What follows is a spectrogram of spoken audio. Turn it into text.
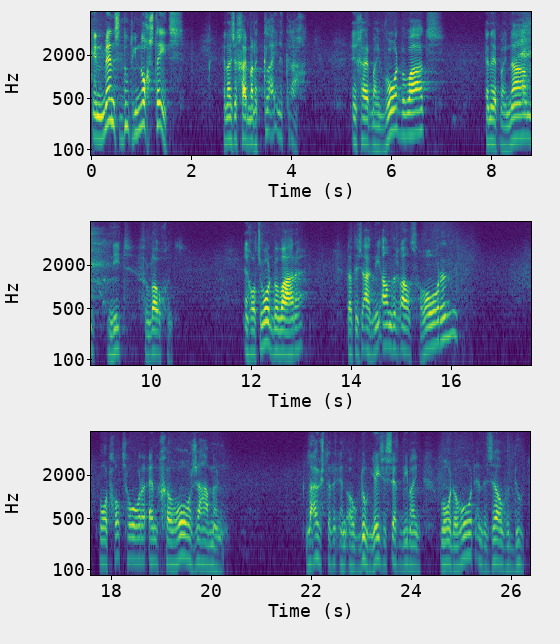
in mens doet hij nog steeds. En hij zegt, gij hebt maar een kleine kracht. En gij hebt mijn woord bewaard en hebt mijn naam niet verlogend. En Gods woord bewaren, dat is eigenlijk niet anders als horen, woord Gods horen en gehoorzamen. Luisteren en ook doen. Jezus zegt, die mijn woorden hoort en dezelfde doet.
